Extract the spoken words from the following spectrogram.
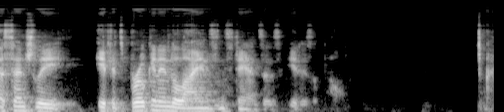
essentially, if it's broken into lines and stanzas, it is a poem.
